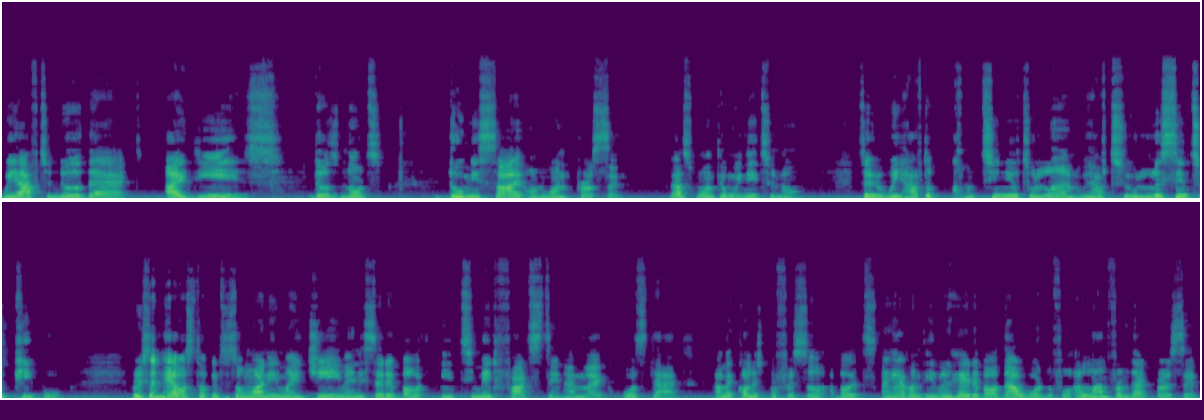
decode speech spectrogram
We have to know that ideas does not domicile on one person. That's one thing we need to know. So we have to continue to learn. We have to listen to people. Recently, I was talking to someone in my gym and he said about intimate fasting. I'm like, what's that? I'm a college professor, but I haven't even heard about that word before. I learned from that person.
